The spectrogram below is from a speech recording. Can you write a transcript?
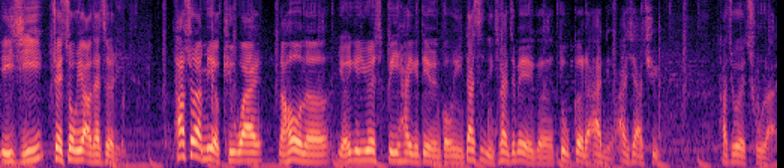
以及最重要在这里，它虽然没有 QY，然后呢有一个 USB，还有一个电源供应，但是你看这边有一个镀铬的按钮，按下去。它就会出来，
